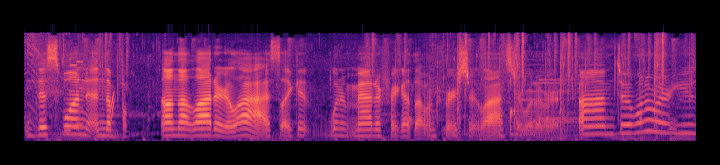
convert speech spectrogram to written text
this one and the on that ladder last. Like, it wouldn't matter if I got that one first or last or whatever. Um, do I want to use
